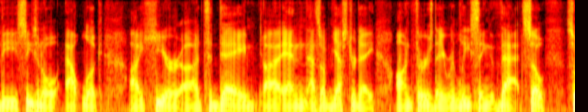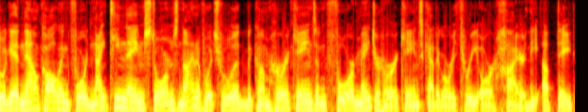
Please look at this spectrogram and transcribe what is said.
the seasonal outlook uh, here uh, today uh, and as of yesterday on Thursday, releasing that. So, so again, now calling for 19 named storms, nine of which would become hurricanes, and four major hurricanes, category three or higher. The update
